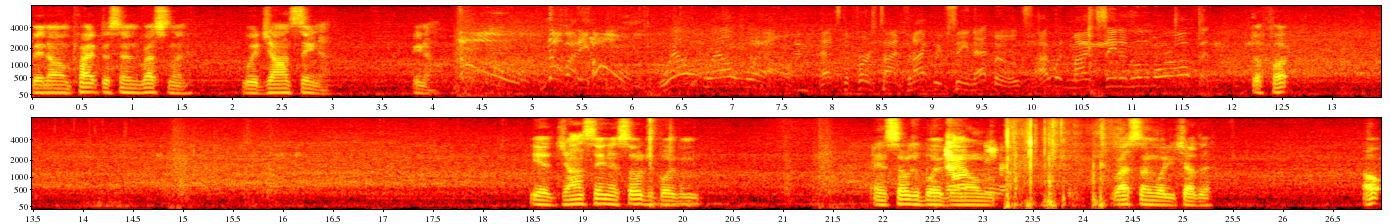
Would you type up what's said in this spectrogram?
been um practicing wrestling with John Cena. You know. Nobody home. Well, well, well. That's the first time tonight we've seen that move. I wouldn't mind seeing it a little more often. The fuck? Yeah, John Cena and Soulja Boy been and Soulja Boy been John um wrestling with each other. Oh,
